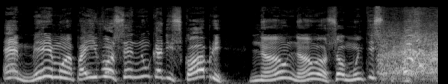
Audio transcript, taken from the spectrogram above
É mesmo, rapaz? E você nunca descobre? Não, não, eu sou muito esperto.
